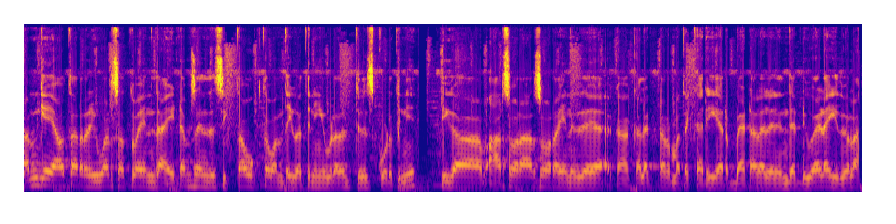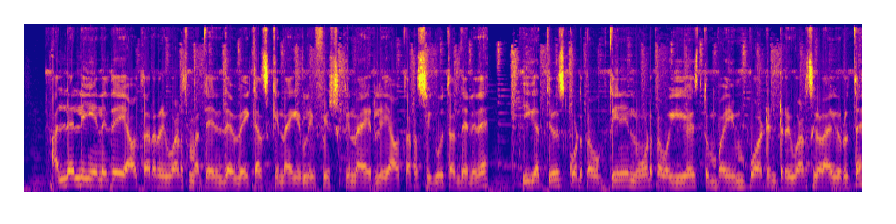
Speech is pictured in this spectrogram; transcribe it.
ನಮಗೆ ಯಾವ ಥರ ರಿವಾರ್ಡ್ಸ್ ಅಥವಾ ಏನಿದೆ ಐಟಮ್ಸ್ ಏನಿದೆ ಸಿಗ್ತಾ ಹೋಗ್ತಾವ ಅಂತ ಇವತ್ತಿನ ಈ ವಿಡಿಯೋದಲ್ಲಿ ತಿಳಿಸ್ಕೊಡ್ತೀನಿ. ಈಗ ಆರು ಸಾವಿರ ಆರು ಸಾವಿರ ಏನಿದೆ ಕಲೆಕ್ಟರ್ ಮತ್ತೆ ಕರಿಯರ್ ಬ್ಯಾಟಲ್ ಏನಿದೆ ಡಿವೈಡ್ ಆಗಿದ್ವಲ್ಲ, ಅಲ್ಲಲ್ಲಿ ಏನಿದೆ ಯಾವ ಥರ ರಿವಾರ್ಡ್ಸ್ ಮತ್ತೆ ಏನಿದೆ ವೆಹಿಕಲ್ ಸ್ಕಿನ್ ಆಗಿರಲಿ ಫಿಶ್ ಸ್ಕಿನ್ ಆಗಿರಲಿ, ಯಾವ ಥರ ಸಿಗುತ್ತೆ ಅಂತ ಏನಿದೆ ಈಗ ತಿಳಿಸ್ಕೊಡ್ತಾ ಹೋಗ್ತೀನಿ, ನೋಡ್ತಾ ಹೋಗಿ. ತುಂಬಾ ಇಂಪಾರ್ಟೆಂಟ್ ರಿವಾರ್ಡ್ಸ್ಗಳಾಗಿರುತ್ತೆ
